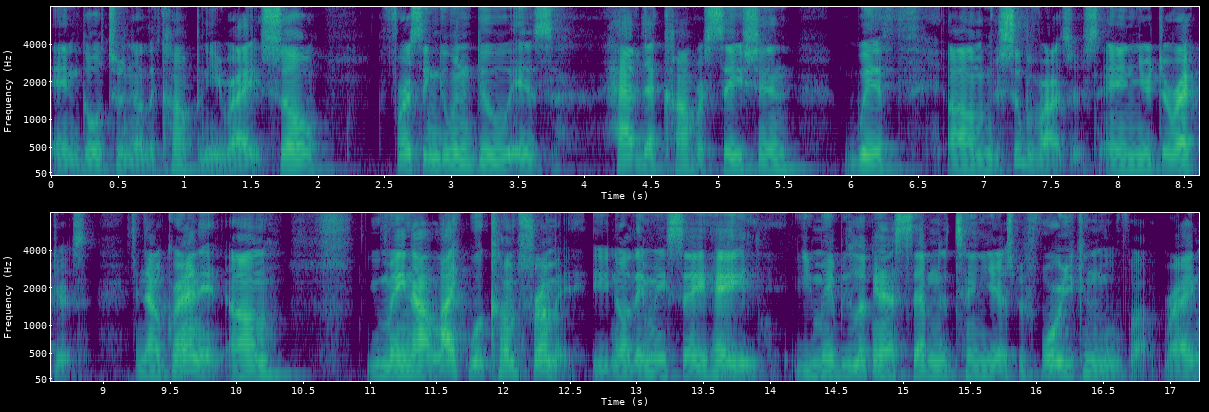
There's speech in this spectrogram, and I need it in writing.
and go to another company, right? So, first thing you want to do is have that conversation with um, your supervisors and your directors. And now, granted, um, you may not like what comes from it. You know, they may say, hey, you may be looking at seven to 10 years before you can move up, right?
